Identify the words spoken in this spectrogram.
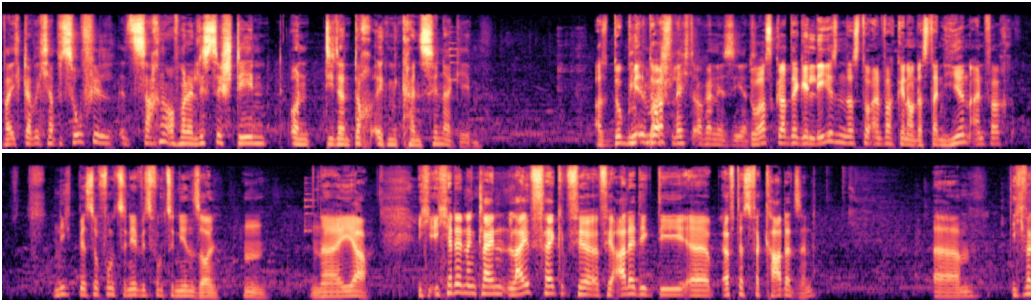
Weil ich glaube, ich habe so viele Sachen auf meiner Liste stehen und die dann doch irgendwie keinen Sinn ergeben. Also du, mir, du immer hast, schlecht organisiert. du hast gerade gelesen, dass du einfach, genau, dass dein Hirn einfach nicht mehr so funktioniert, wie es funktionieren soll. Hm. Naja. Ich, ich hätte einen kleinen Lifehack für, für alle, die, die äh, öfters verkadert sind. Ähm, ich, war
